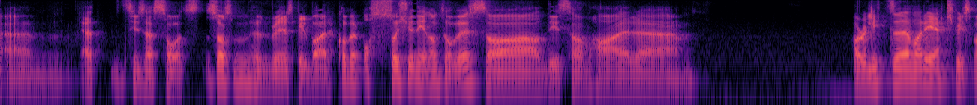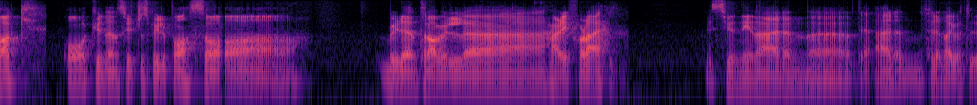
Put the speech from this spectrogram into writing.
Um, jeg syns jeg så ut så som hun blir spillbar. Kommer også 29.10, så de som har uh, Har du litt variert spillsmak og kun en Switch å spille på, så blir det en travel helg for deg. Hvis 29. er en uh, Det er en fredag, vet du.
